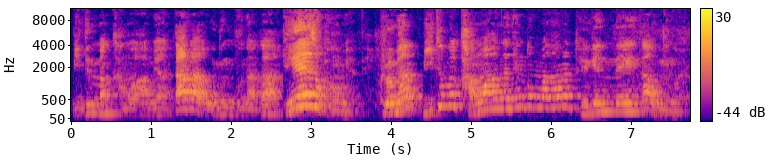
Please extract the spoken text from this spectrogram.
믿음만 강화하면 따라오는구나가 계속 경험해야 돼 그러면 믿음을 강화하는 행동만 하면 되겠네가 오는 거예요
